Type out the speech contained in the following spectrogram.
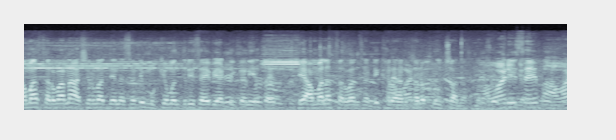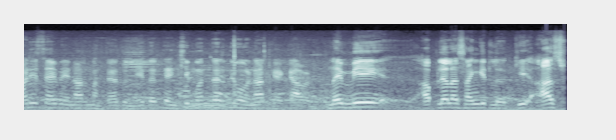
आम्हा सर्वांना आशीर्वाद देण्यासाठी मुख्यमंत्री साहेब या ठिकाणी येत आहेत. हे आम्हाला सर्वांसाठी खऱ्या अर्थानं प्रोत्साहन आवाडे साहेब आवाडे साहेब येणार म्हणताय तुम्ही. तर त्यांची मनधरणी होणार काय? काय नाही मी आपल्याला सांगितलं की आज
